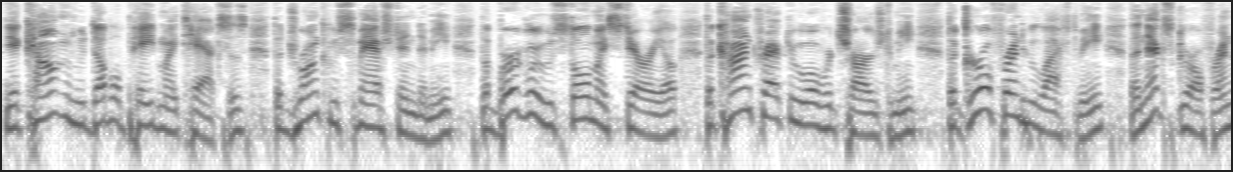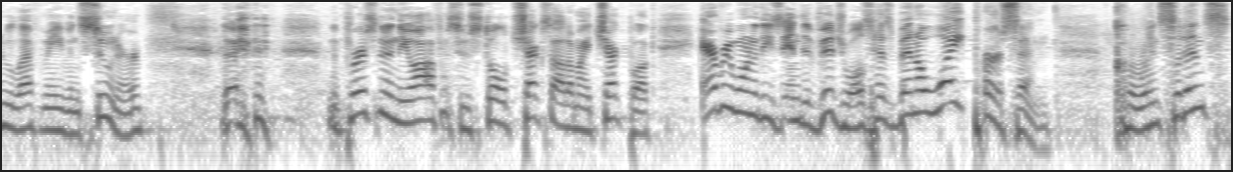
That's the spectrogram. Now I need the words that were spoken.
the accountant who double paid my taxes, the drunk who smashed into me, the burglar who stole my stereo, the contractor who overcharged me, the girlfriend who left me, the next girlfriend who left me even sooner, the, the person in the office who stole checks out of my checkbook, every one of these individuals has been a white person. Coincidence?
